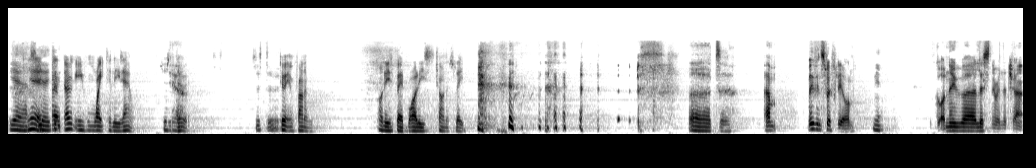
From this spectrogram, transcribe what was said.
Yeah, Yeah, yeah, don't, don't, don't even wait till he's out. Just Yeah. do it. just do it. Do it in front of him. On his bed while he's trying to sleep. But, uh, um, moving swiftly on, Yeah. we've got a new uh, listener in the chat.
